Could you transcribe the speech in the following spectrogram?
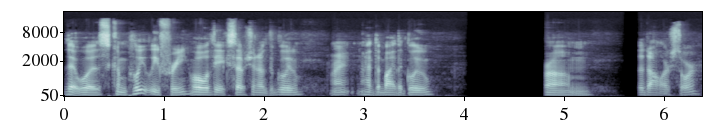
that was completely free, well, with the exception of the glue, right? I had to buy the glue from the dollar store.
